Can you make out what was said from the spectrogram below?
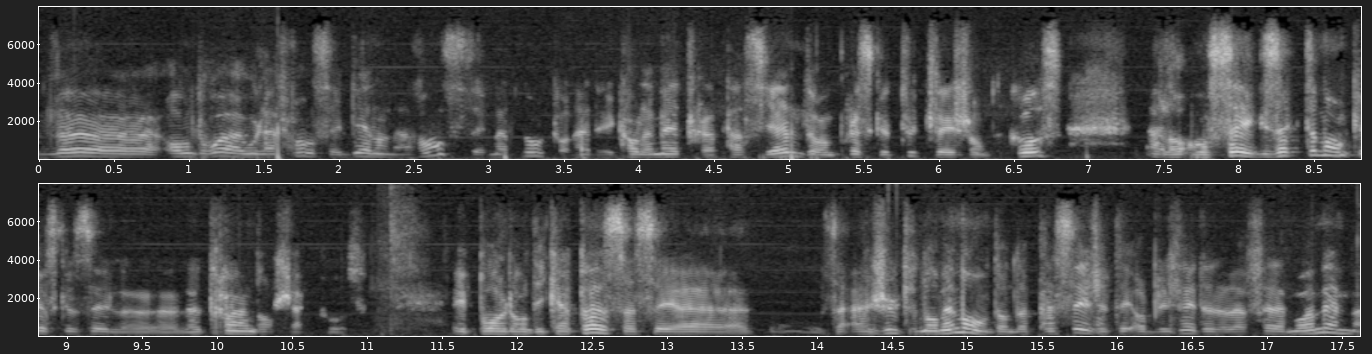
le endroit où la France est bien en avance, c'est maintenant qu'on a des chronomètres partiels dans presque toutes les champs de course. Alors, on sait exactement qu'est-ce que c'est le, le train dans chaque course. Et pour l'handicapé, ça, c'est, euh, ça ajoute énormément. Dans le passé, j'étais obligé de le faire moi-même.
